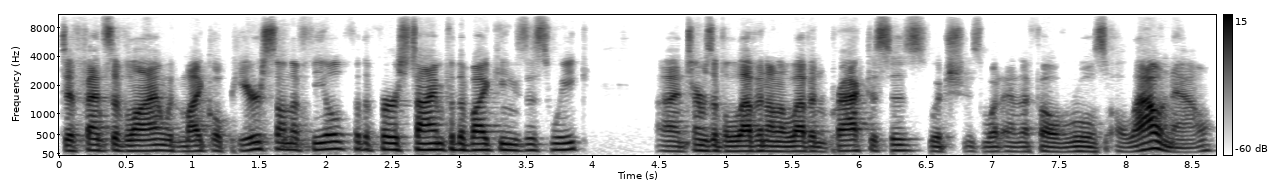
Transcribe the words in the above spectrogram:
defensive line with Michael Pierce on the field for the first time for the Vikings this week uh, in terms of 11 on 11 practices, which is what NFL rules allow now.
